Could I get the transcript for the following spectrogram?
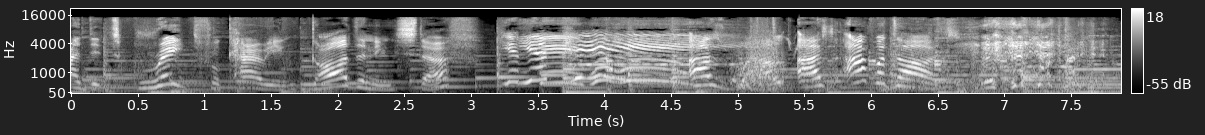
and it's great for carrying gardening stuff Yippee! as well as avatars.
